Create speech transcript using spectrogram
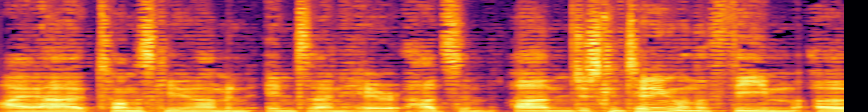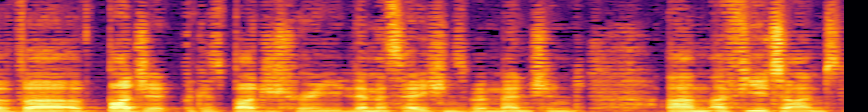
Hi, uh, Thomas Keaton. I'm an intern here at Hudson. Um, just continuing on the theme of, uh, of budget, because budgetary limitations have been mentioned um, a few times.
